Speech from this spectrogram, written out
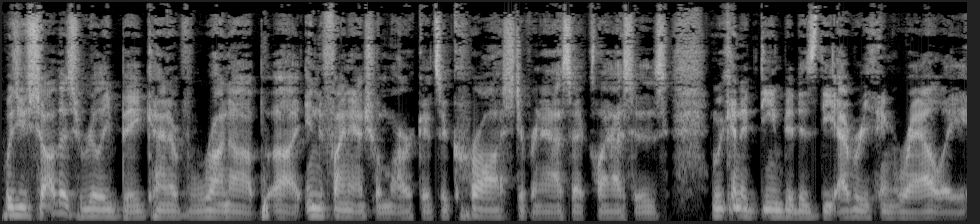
was you saw this really big kind of run up uh, in financial markets across different asset classes. And we kind of deemed it as the everything rally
